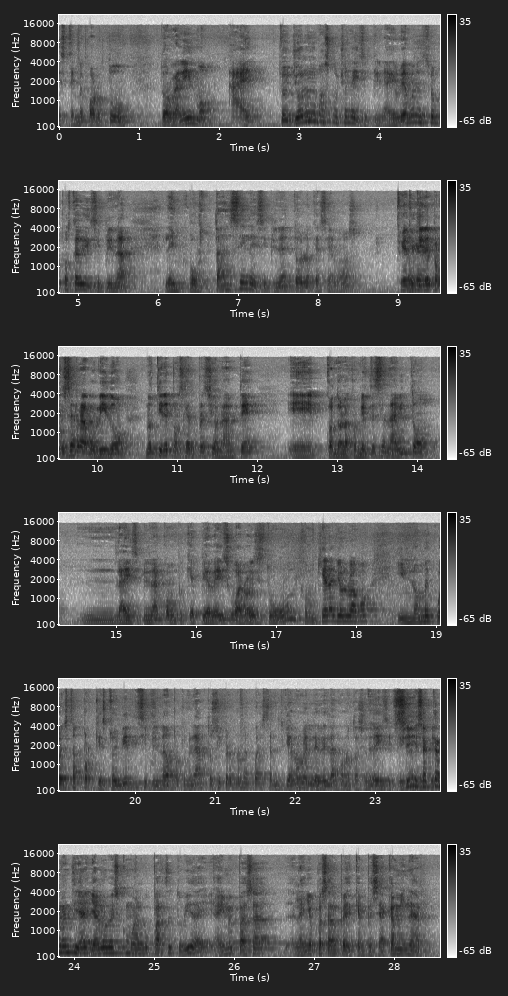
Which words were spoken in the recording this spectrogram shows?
esté mejor tu, tu organismo. Hay- yo, yo lo baso mucho en la disciplina, deberíamos hacer un podcast de disciplina, la importancia de la disciplina en todo lo que hacemos. Fíjate no que- tiene por qué ser aburrido, no tiene por qué ser presionante. Eh, cuando la conviertes en hábito, la disciplina como que pierde ahí su valor. Dices tú, "Uy, como quiera yo lo hago y no me cuesta porque estoy bien disciplinado, porque me levanto, sí, pero no me cuesta. Ya no le ves la connotación de disciplina. Sí, exactamente, ya, ya lo ves como algo parte de tu vida. Y Ahí me pasa, el año pasado que empecé a caminar,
